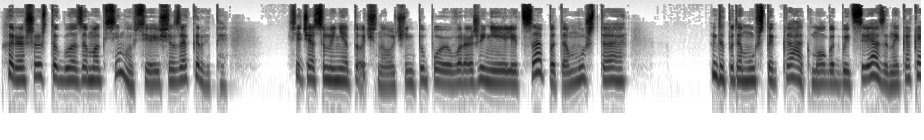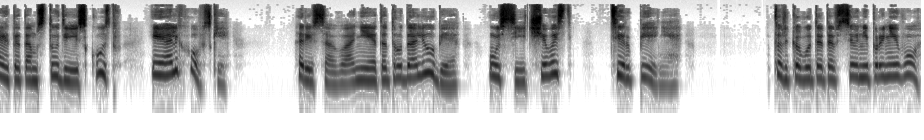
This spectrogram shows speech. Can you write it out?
Хорошо, что глаза Максима все еще закрыты. Сейчас у меня точно очень тупое выражение лица, потому что... Да потому что как могут быть связаны какая-то там студия искусств и Ольховский? Рисование — это трудолюбие, усидчивость — терпение. Только вот это все не про него.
